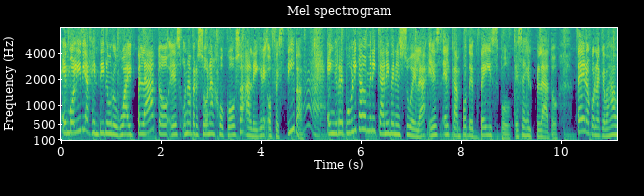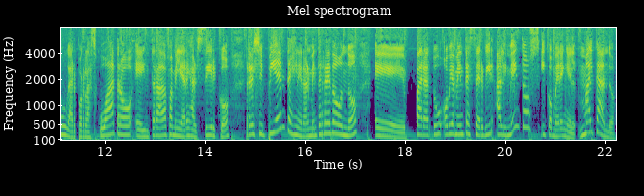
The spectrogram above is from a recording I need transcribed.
En Bolivia, Argentina, Uruguay, plato es una persona jocosa, alegre o festiva. En República Dominicana y Venezuela es el campo de béisbol, ese es el plato. Pero con la que vas a jugar por las cuatro entradas familiares al circo, recipiente generalmente redondo, eh, para tú obviamente servir alimentos y comer en él. Marcando,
